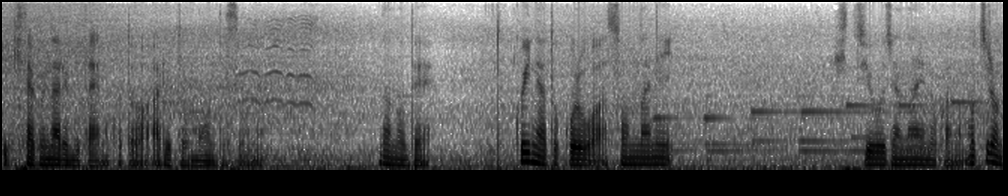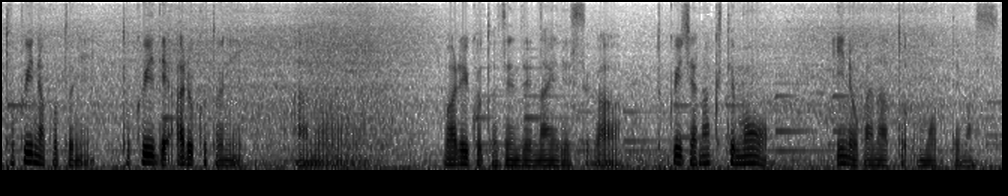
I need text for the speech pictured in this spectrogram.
行きたくなるみたいなことはあると思うんですよね。なので得意なところはそんなに必要じゃないのかな。もちろん得意なことに得意であることにあの悪いことは全然ないですが得意じゃなくてもいいのかなと思ってます。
